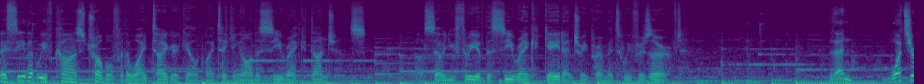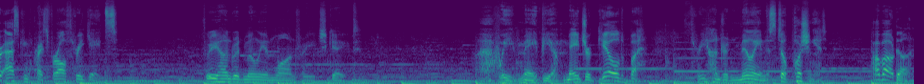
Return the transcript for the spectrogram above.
I see that we've caused trouble for the White Tiger Guild by taking all the C-rank dungeons. I'll sell you three of the C-rank gate entry permits we've reserved. Then, what's your asking price for all three gates? 300 million won for each gate. Uh, We may be a major guild, but 300 million is still pushing it. How about... Done.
